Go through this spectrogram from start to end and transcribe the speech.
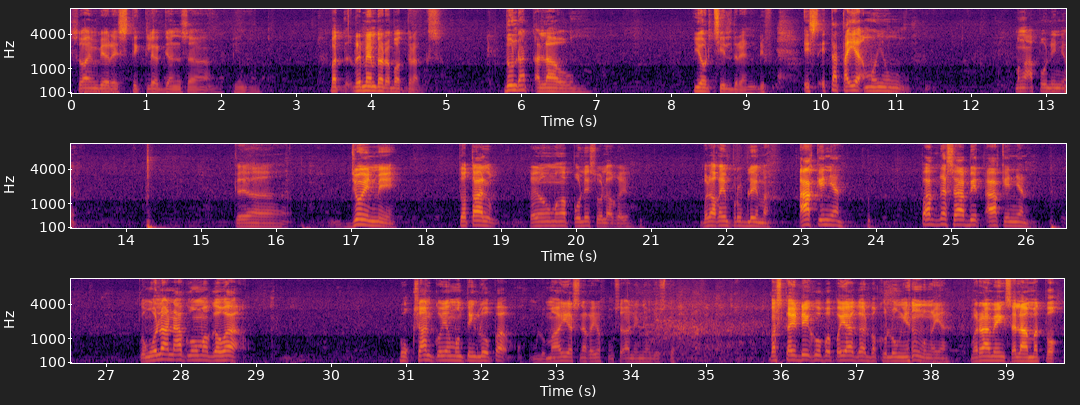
So I'm very stickler dyan sa opinion. But remember about drugs. Do not allow your children, is itataya mo yung mga apo ninyo. Kaya, join me. Total, kayong mga polis, wala kayo. Wala kayong problema. Akin yan. Pag nasabit, akin yan. Kung wala na akong magawa, buksan ko yung munting lupa. Lumayas na kayo kung saan ninyo gusto. Basta hindi ko papayagan makulong yung mga yan. Maraming salamat po.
